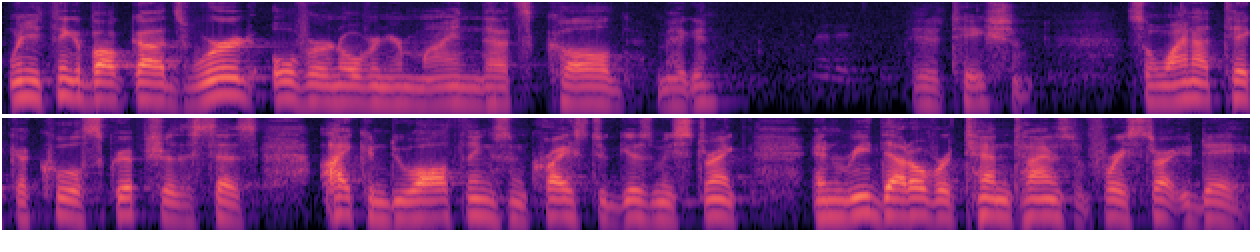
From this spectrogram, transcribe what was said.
When you think about God's word over and over in your mind, that's called, Megan? Meditation. Meditation. So why not take a cool scripture that says, I can do all things in Christ who gives me strength, and read that over 10 times before you start your day?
